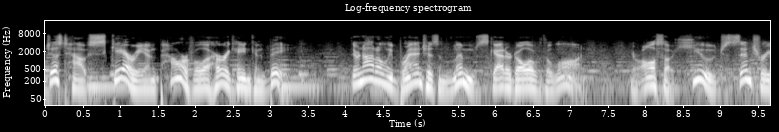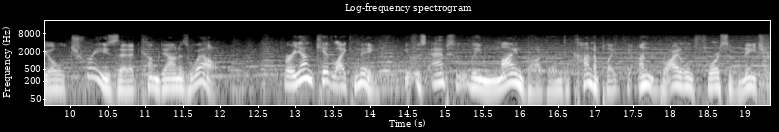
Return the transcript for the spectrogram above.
just how scary and powerful a hurricane can be. There are not only branches and limbs scattered all over the lawn, there are also huge century old trees that had come down as well. For a young kid like me, it was absolutely mind boggling to contemplate the unbridled force of nature.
